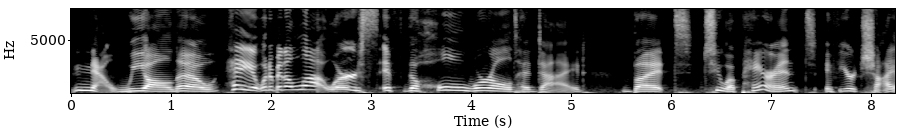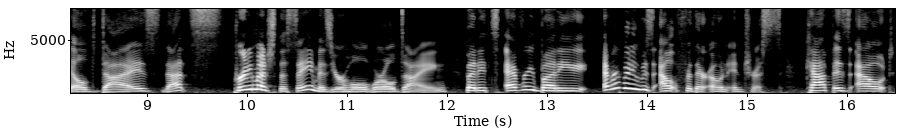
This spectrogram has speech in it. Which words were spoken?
Now, we all know, hey, it would have been a lot worse if the whole world had died. But to a parent, if your child dies, that's pretty much the same as your whole world dying. But it's everybody, everybody was out for their own interests. Cap is out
